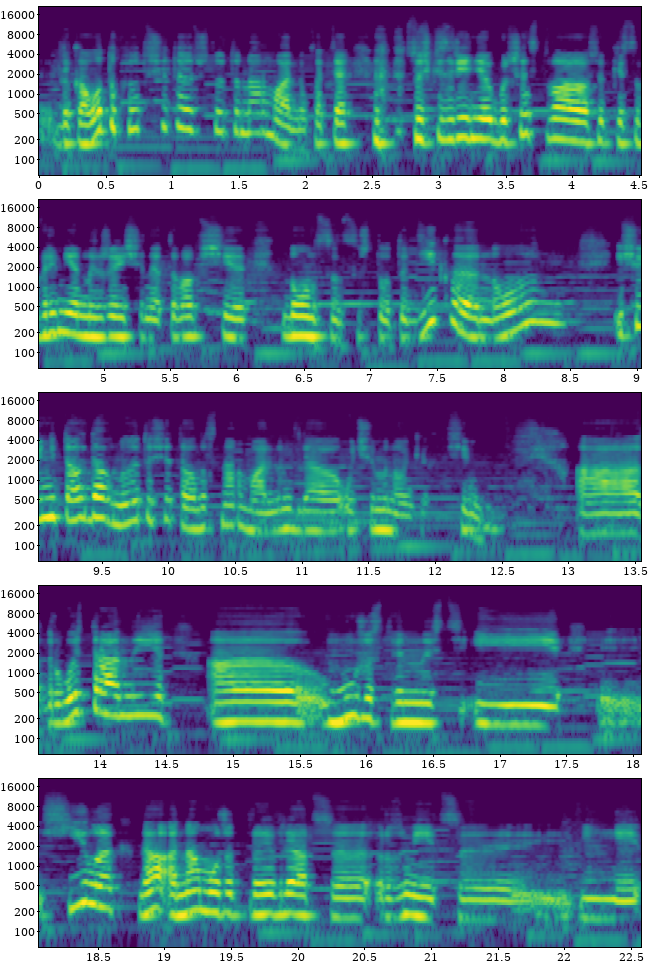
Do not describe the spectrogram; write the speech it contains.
для кого-то кто-то считает, что это нормально. Хотя с точки зрения большинства все-таки современных женщин это вообще нонсенс что-то дикое, но еще не так давно это считалось нормальным для очень многих семей. А с другой стороны, а, мужественность и э, сила, да, она может проявляться, разумеется, и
